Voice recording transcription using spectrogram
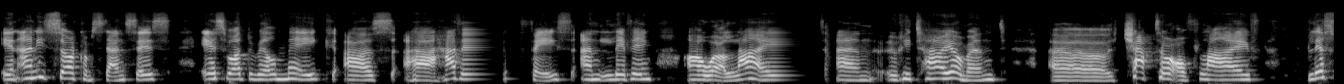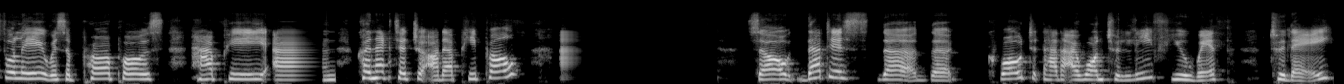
in any circumstances is what will make us uh, having faith and living our life and retirement uh, chapter of life blissfully with a purpose, happy and connected to other people. So that is the the quote that I want to leave you with today.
